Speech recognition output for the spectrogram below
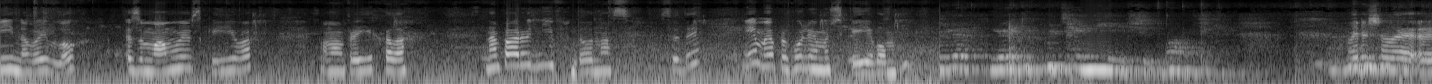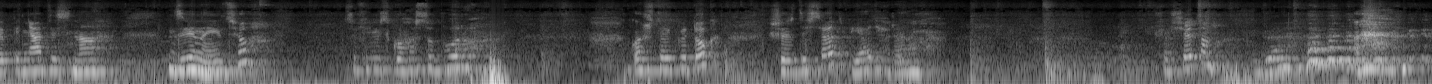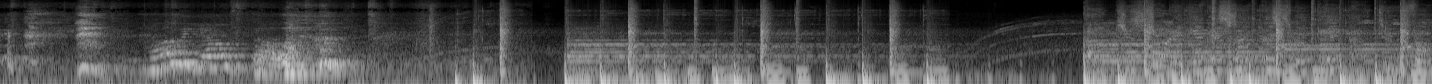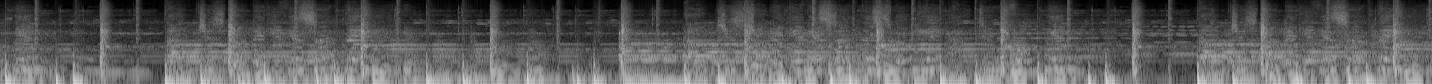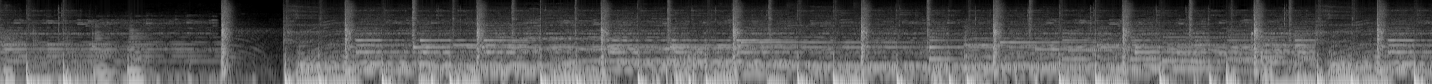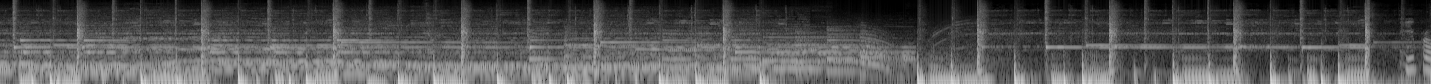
Мій новий влог з мамою з Києва. Мама приїхала на пару днів до нас сюди, і ми прогулюємось з Києвом. Вирішили е, піднятися на дзвіницю Софійського собору. Коштує квиток 65 гривень. Що ще там? Мало я устала.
